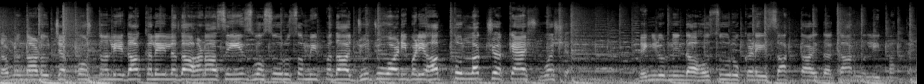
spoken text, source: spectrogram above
ತಮಿಳುನಾಡು ಚೆಕ್ ಪೋಸ್ಟ್ನಲ್ಲಿ ದಾಖಲೆ ಇಲ್ಲದ ಹಣ ಸೀಸ್ ಹೊಸೂರು ಸಮೀಪದ ಜೂಜುವಾಡಿ ಬಳಿ ಹತ್ತು ಲಕ್ಷ ಕ್ಯಾಶ್ ವಶ. ಬೆಂಗಳೂರಿನಿಂದ ಹೊಸೂರು ಕಡೆ ಸಾಕ್ತಾ ಇದ್ದ ಕಾರ್ನಲ್ಲಿ ಪತ್ತೆ.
